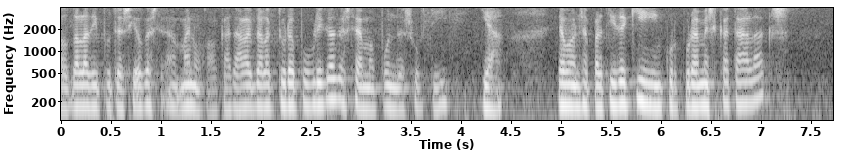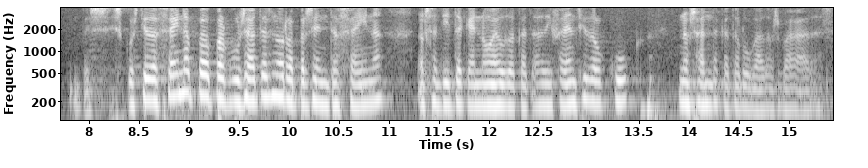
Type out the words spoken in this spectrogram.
el de la Diputació, que estem, bueno, el catàleg de lectura pública que estem a punt de sortir ja. Llavors, a partir d'aquí, incorporar més catàlegs, és qüestió de feina, però per vosaltres no representa feina, en el sentit que no heu de, a diferència del CUC, no s'han de catalogar dues vegades.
